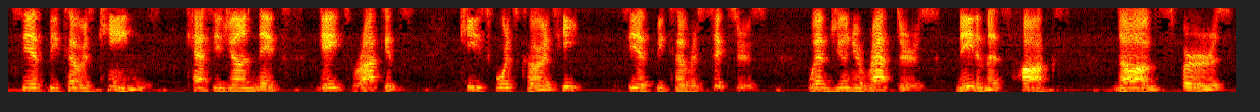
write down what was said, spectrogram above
CFB covers Kings, Cassie John Knicks, Gates Rockets, Key Sports Cards Heat, CFB covers Sixers, Webb Jr. Raptors, Needhamus, Hawks, Dogs, Spurs,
